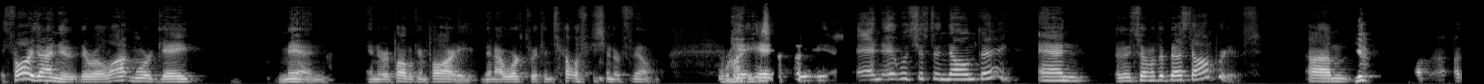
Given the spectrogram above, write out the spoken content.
As far as I knew, there were a lot more gay men in the Republican Party than I worked with in television or film. It- it- it- and it was just a known thing. And I mean, some of the best operatives. Um, Yeah. uh, uh,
